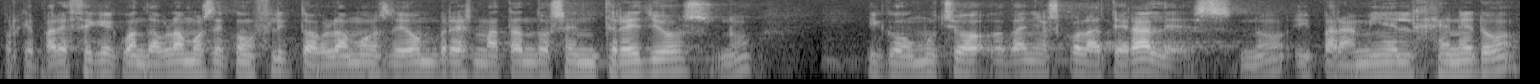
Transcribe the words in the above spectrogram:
porque parece que cuando hablamos de conflicto hablamos de hombres matándose entre ellos y con muchos daños colaterales. Y para mí el género,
